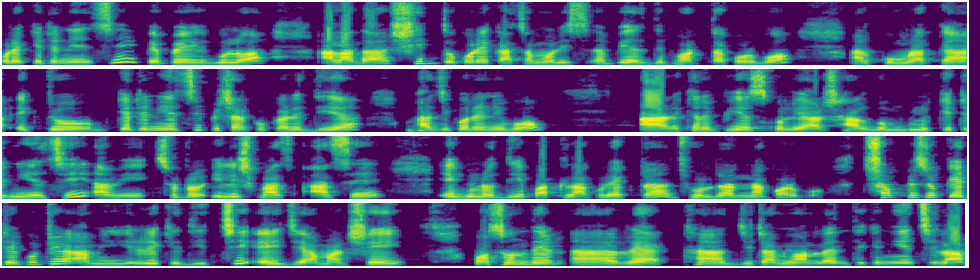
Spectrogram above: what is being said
করে কেটে নিয়েছি। পেঁপেগুলো আলাদা সিদ্ধ করে কাঁচামরিচ পেঁয়াজ দিয়ে ভর্তা করব। আর কুমড়া একটু কেটে নিয়েছি, প্রেসার কুকারে দিয়ে ভাজি করে নিব। আর এখানে পেঁয়াজ কলি আর শালগমগুলো কেটে নিয়েছি। আমি ছোট ইলিশ মাছ আছে, এগুলো দিয়ে পাতলা করে একটা ঝোল রান্না করব। সবকিছু কেটে কুটে আমি রেখে দিচ্ছি, এই যে আমার সেই পছন্দের র্যাক যেটা আমি অনলাইন থেকে নিয়েছিলাম।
